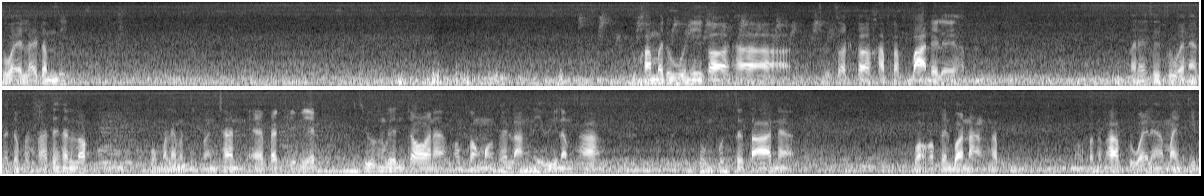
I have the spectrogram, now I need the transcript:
สวยไร้ตำหนิลูกค้ามาดูนี่ก็ถ้าซื้อสดก็ขับกลับบ้านได้เลยครับภายในสวยๆนะกระจกไฟฟ้าเทนล็อกพวงมาลัยมันติฟังก์ชันแอร์แบ็ก ABS ชิวข้างเลื่อนจอนะพร้อมกล้องมองถอยหลังเนวีนำทาง ผมพุทสตาร์ทนะเบอกก็เป็นเบาะหนังครับเบอกก็สภาพสวยเลยครับไมค์กิฟ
